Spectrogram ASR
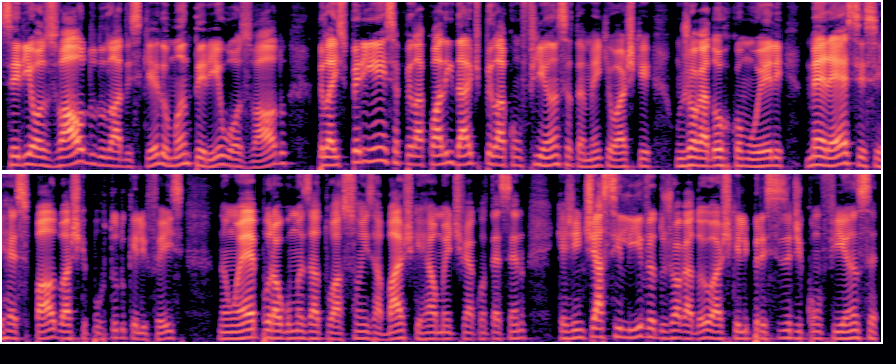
Seria Oswaldo do lado esquerdo, eu manteria o Oswaldo pela experiência, pela qualidade, pela confiança também, que eu acho que um jogador como ele merece esse respaldo, acho que por tudo que ele fez, não é por algumas atuações abaixo que realmente vem acontecendo, que a gente já se livra do jogador, eu acho que ele precisa de confiança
